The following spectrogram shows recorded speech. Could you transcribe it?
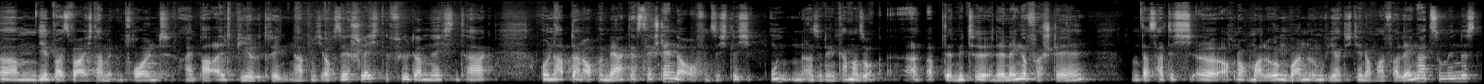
Ähm, jedenfalls war ich da mit einem Freund ein paar Altbiere trinken, habe mich auch sehr schlecht gefühlt am nächsten Tag und habe dann auch bemerkt, dass der Ständer offensichtlich unten, also den kann man so ab der Mitte in der Länge verstellen. Und das hatte ich äh, auch noch mal irgendwann, irgendwie hatte ich den noch mal verlängert zumindest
